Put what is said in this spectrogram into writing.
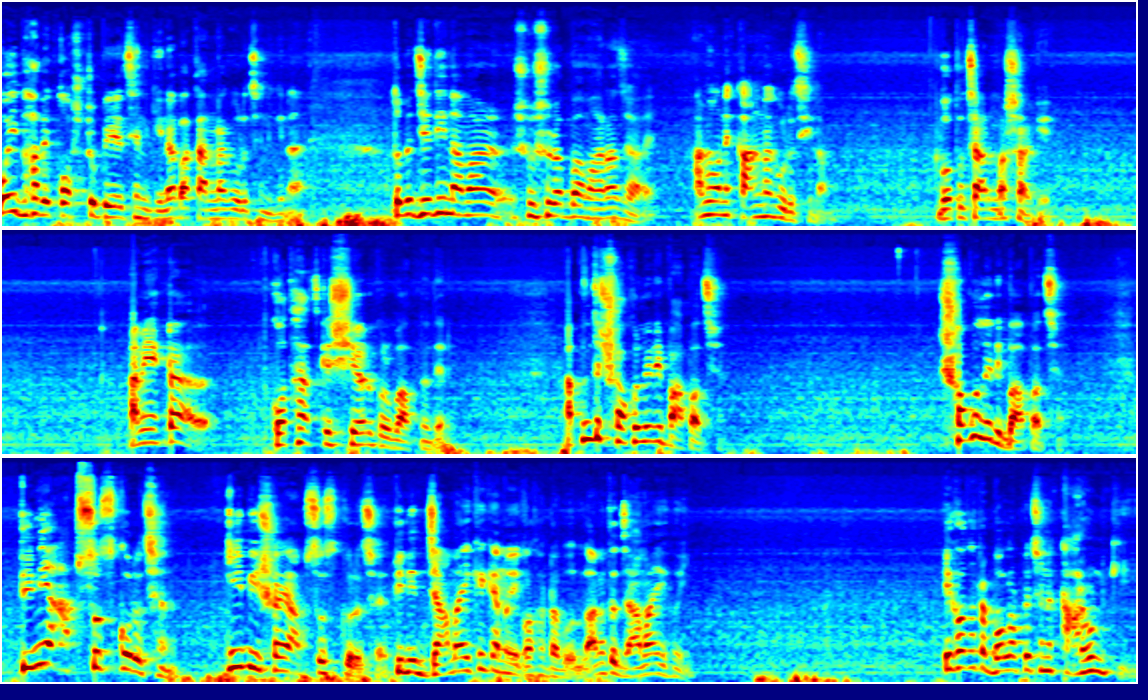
ওইভাবে কষ্ট পেয়েছেন কিনা বা কান্না করেছেন কিনা তবে যেদিন আমার শ্বশুর আব্বা মারা যায়, আমি অনেক কান্না করেছিলাম, গত চার মাস আগে। আমি একটা কথা আজকে শেয়ার করব আপনাদের। আপনাদের সকলেরই বাপ আছে সকলেরই বাপ আছে তিনি আফসোস করেছেন। কি বিষয়ে আফসোস করেছে? তিনি জামাইকে কেন এই কথাটা বলল? আমি তো জামাই হই। এই কথাটা বলার পেছনে কারণ কি?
